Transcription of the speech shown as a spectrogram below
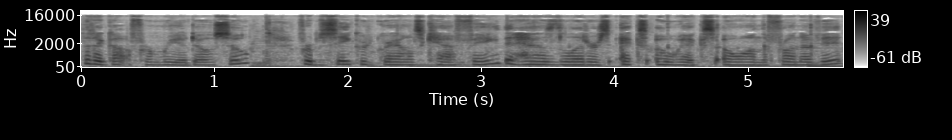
that I got from Ruidoso from Sacred Grounds Cafe that has the letters XOXO on the front of it.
